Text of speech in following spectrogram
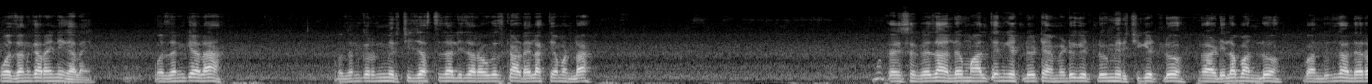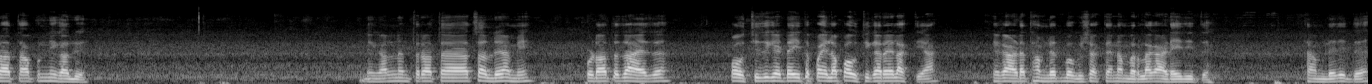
वजन करायला निघाला आहे वजन केला. वजन करून मिरची जास्त झाली जरा उगाच काढायला लागते म्हटला. मग काय सगळं झालं माल त्याने घेतलो टॅमॅटो घेतलो मिरची घेतलो गाडीला बांधलो बांधून झाल्यावर आता आपण निघालोय. निघाल्यानंतर आता चाललोय आम्ही. पुढं आता जायचं. पावतीचं गेट आहे इथं पहिला पावती करायला लागते हा. हे गाड्या थांबल्यात बघू शकता नंबरला गाड्या आहे तिथं थांबले तिथं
